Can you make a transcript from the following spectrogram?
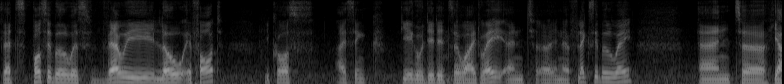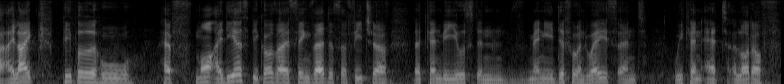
that's possible with very low effort because I think Diego did it the right way and uh, in a flexible way. And uh, yeah, I like people who have more ideas because I think that is a feature that can be used in many different ways and we can add a lot of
